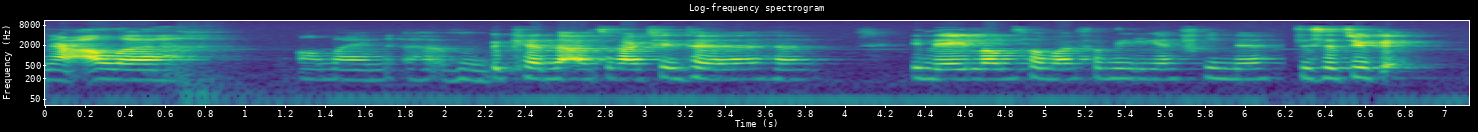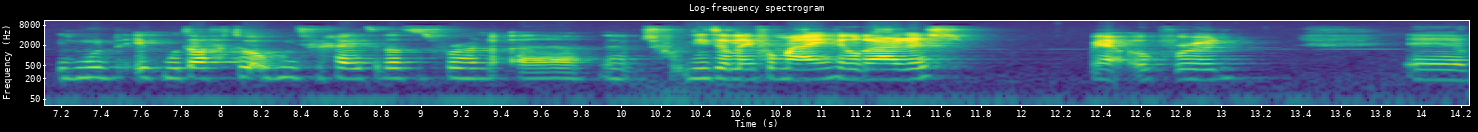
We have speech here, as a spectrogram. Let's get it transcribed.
Naar alle, al mijn eh, bekenden uiteraard in, eh, in Nederland van mijn familie en vrienden. Het is natuurlijk, ik moet, ik moet af en toe ook niet vergeten dat het voor hun, eh, niet alleen voor mij heel raar is, maar ja, ook voor hun. Eh,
